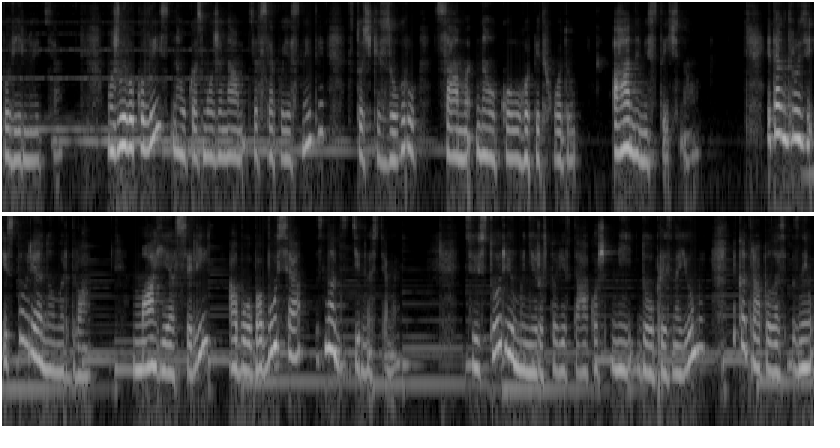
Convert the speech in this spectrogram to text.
сповільнюється. Можливо, колись наука зможе нам це все пояснити з точки зору саме наукового підходу, а не містичного. І так, друзі, історія номер 2 Магія в селі або бабуся з надздібностями. Цю історію мені розповів також мій добрий знайомий, яка трапилась з ним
